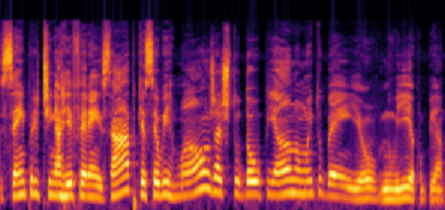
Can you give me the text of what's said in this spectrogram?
sempre tinha referência, ah, porque seu irmão já estudou o piano muito bem, e eu não ia com piano.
